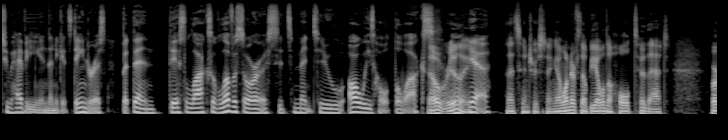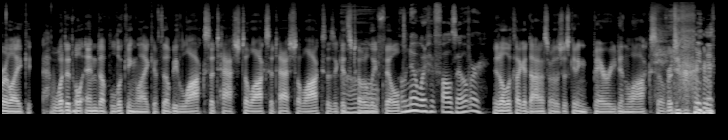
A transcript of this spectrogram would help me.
too heavy and then it gets dangerous. But then this locks of Lovosaurus, it's meant to always hold the locks. Oh, really? yeah. That's interesting. I wonder if they'll be able to hold to that. Or like what it'll end up looking like if there'll be locks attached to locks attached to locks as it gets totally Oh. filled. Oh no! What if it falls over? It'll look like a dinosaur that's just getting buried in locks over time.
